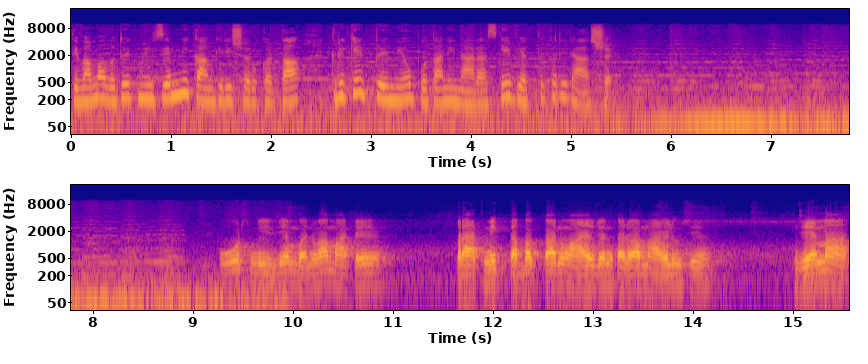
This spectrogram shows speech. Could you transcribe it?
તેવામાં વધુ એક મ્યુઝિયમની કામગીરી શરૂ કરતા ક્રિકેટ પ્રેમીઓ પોતાની નારાજગી વ્યક્ત કરી રહ્યા છે. સ્પોર્ટ્સ મ્યુઝિયમ બનવા માટે પ્રાથમિક તબક્કાનું આયોજન કરવામાં આવેલું છે. જેમાં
